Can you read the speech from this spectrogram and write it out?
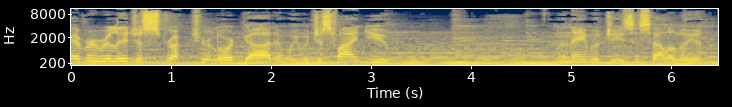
every religious structure, Lord God, and we would just find you. In the name of Jesus, hallelujah.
